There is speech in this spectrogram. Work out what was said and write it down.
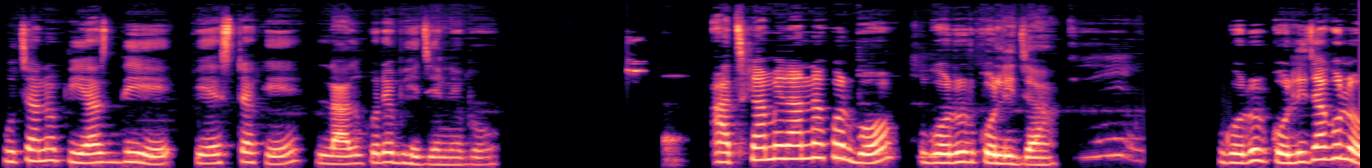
কুচানো পেঁয়াজ দিয়ে পেঁয়াজটাকে লাল করে ভেজে নেব। আজকে আমি রান্না করব গরুর কলিজা। গরুর কলিজাগুলো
